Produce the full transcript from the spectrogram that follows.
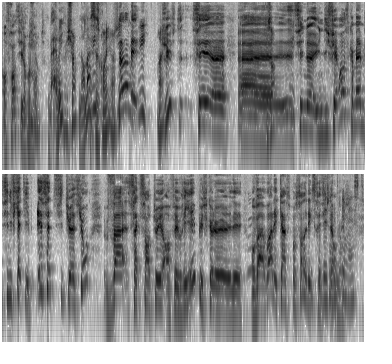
En France, il remonte. Bah oui, Bien sûr. normal. C'est ce qu'on dit. ouais. Non, non, mais Oui. Juste, c'est euh, euh, une, une différence quand même significative. Et cette situation va s'accentuer en février, puisque le, les- on va avoir les 15% Puisque d'électricité en plus. trimestre.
